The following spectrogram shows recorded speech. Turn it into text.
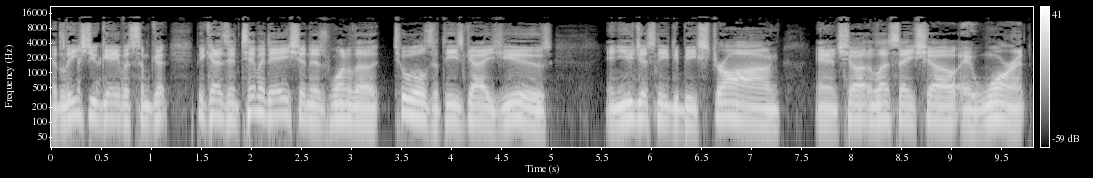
at least you gave us some good because intimidation is one of the tools that these guys use, and you just need to be strong and show. Unless they show a warrant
